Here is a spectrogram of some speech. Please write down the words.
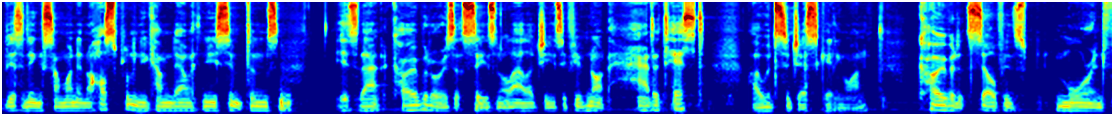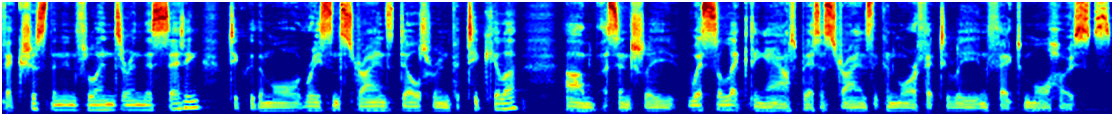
visiting someone in a hospital and you come down with new symptoms. Is that COVID or is it seasonal allergies? If you've not had a test, I would suggest getting one. COVID itself is more infectious than influenza in this setting, particularly the more recent strains, Delta in particular. Um, essentially, we're selecting out better strains that can more effectively infect more hosts.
